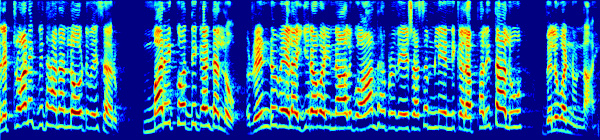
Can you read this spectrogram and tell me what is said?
ఎలక్ట్రానిక్ విధానంలో ఓటు వేశారు. మరికొద్ది గంటల్లో రెండు వేల ఇరవై నాలుగు ఆంధ్రప్రదేశ్ అసెంబ్లీ ఎన్నికల ఫలితాలు వెలువడనున్నాయి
